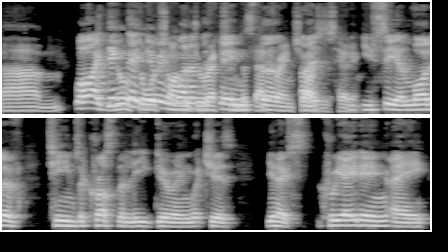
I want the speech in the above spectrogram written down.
Um, well, I think they're doing on one the of the things that, that, that franchise I, is heading. You see a lot of teams across the league doing, which is you know, creating a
